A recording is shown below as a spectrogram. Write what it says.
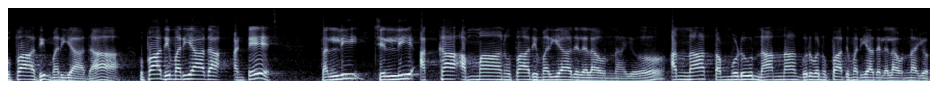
ఉపాధి మర్యాద. ఉపాధి మర్యాద అంటే తల్లి చెల్లి అక్క అమ్మ అని ఉపాధి మర్యాదలు ఎలా ఉన్నాయో అన్న తమ్ముడు నాన్న గురువు అని ఉపాధి మర్యాదలు ఎలా ఉన్నాయో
